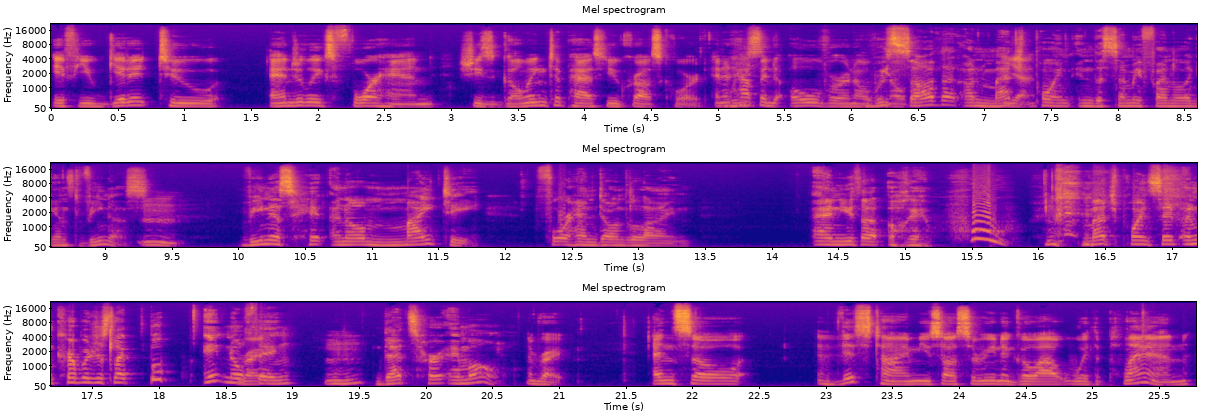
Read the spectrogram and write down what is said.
if you get it to angelique's forehand she's going to pass you cross court and it happened over and over We and over saw that on match Yeah. Mm. point in the semifinal against Venus. Venus hit an almighty forehand down the line and you thought, okay, whew, match point saved, and Kerber just like, boop, ain't no Right. thing. Mm-hmm. That's her mo. Right. And so this time you saw Serena go out with a plan,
